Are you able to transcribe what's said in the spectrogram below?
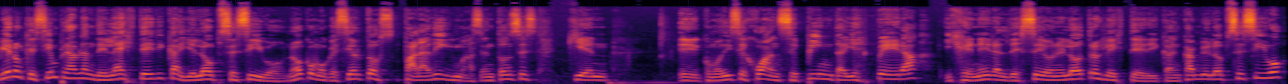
Vieron que siempre hablan de la histérica y el obsesivo, ¿no? Como que ciertos paradigmas. Entonces, quien, eh, como dice Juan, se pinta y espera y genera el deseo en el otro es la histérica. En cambio, el obsesivo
